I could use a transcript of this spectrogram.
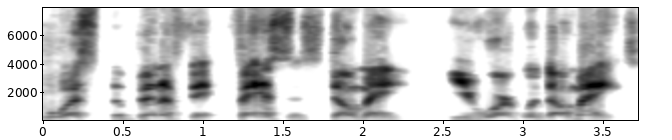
What's the benefit? For instance, domain. You work with domains.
